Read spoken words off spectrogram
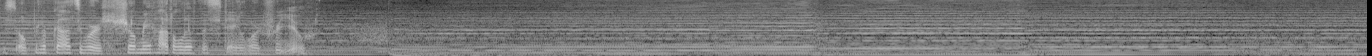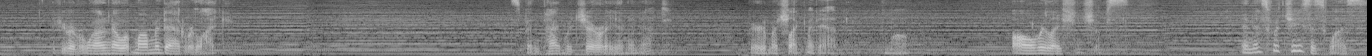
Just open up God's Word. Show me how to live this day, Lord, for you. If you ever want to know what mom and dad were like, spend time with Jerry and Annette. Very much like my dad mom. All relationships. And that's what Jesus was.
